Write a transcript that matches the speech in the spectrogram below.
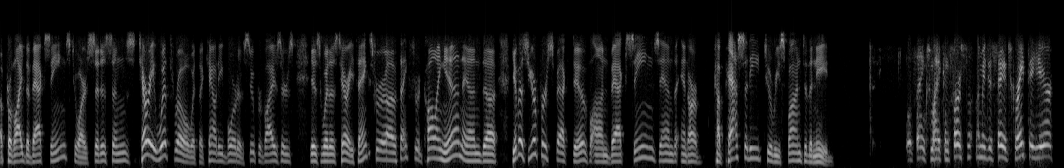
uh, provide the vaccines to our citizens. Terry Withrow with the County Board of Supervisors is with us. Terry, thanks for thanks for calling in and give us your perspective on vaccines and and our capacity to respond to the need. Well, thanks, Mike. And first, let me just say it's great to hear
